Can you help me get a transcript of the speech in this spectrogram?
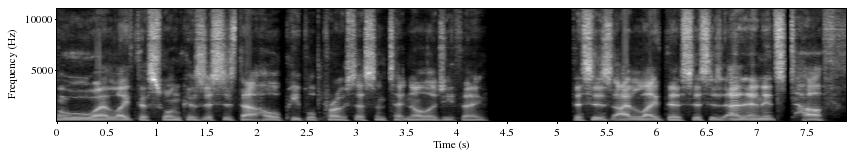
Oh, I like this one because this is that whole people, process, and technology thing. This is, I like this. This is, and, and it's tough.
